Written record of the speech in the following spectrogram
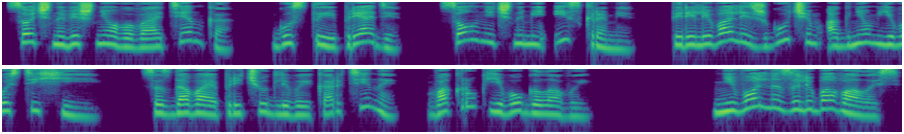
сочно-вишневого оттенка, густые пряди, солнечными искрами, переливались жгучим огнем его стихии, создавая причудливые картины вокруг его головы. Невольно залюбовалась,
